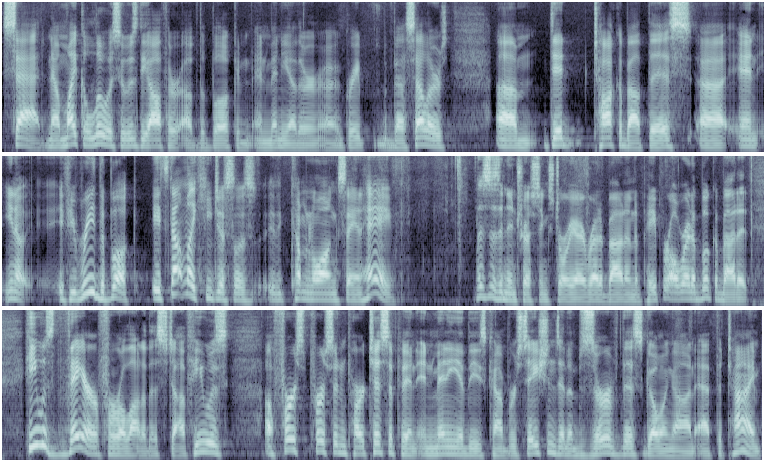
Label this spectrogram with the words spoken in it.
sad. Now, Michael Lewis, who is the author of the book and, and many other uh, great bestsellers, um, did talk about this. Uh, and you know, if you read the book, it's not like he just was coming along saying, "Hey." This is an interesting story I read about in a paper. I'll write a book about it. He was there for a lot of this stuff. He was a first person participant in many of these conversations and observed this going on at the time.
